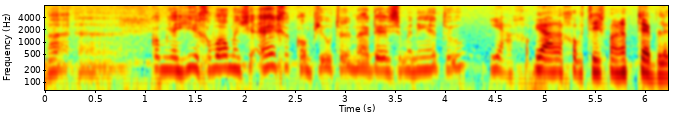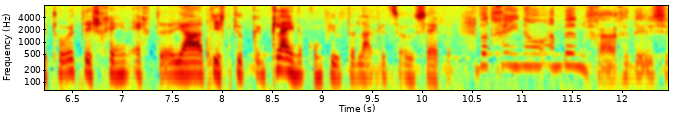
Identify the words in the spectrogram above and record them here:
Maar uh, kom je hier gewoon met je eigen computer naar deze meneer toe? Ja, ja, het is maar een tablet hoor. Het is geen echte. Ja, het is natuurlijk een kleine computer, laat ik het zo zeggen. Wat ga je nou aan Ben vragen? Deze...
